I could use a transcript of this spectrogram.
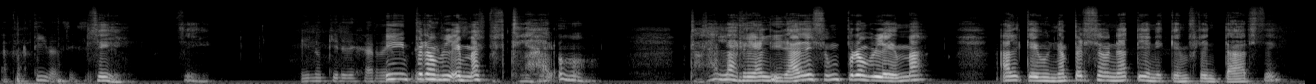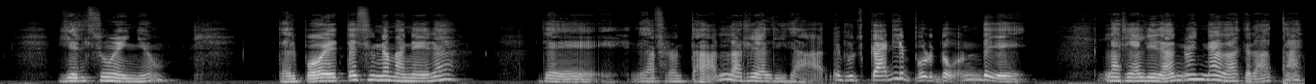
Afectivas, sí. Sí, sí. Y no quiere dejar de... Y problemas, pues claro. Toda la realidad es un problema al que una persona tiene que enfrentarse. Y el sueño del poeta es una manera de, de afrontar la realidad, de buscarle por dónde. La realidad no es nada grata.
